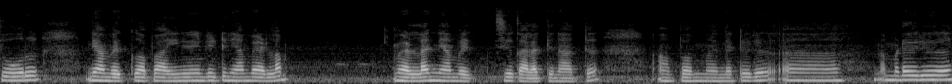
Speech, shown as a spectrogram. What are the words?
ചോറ് ഞാൻ വെക്കും. അപ്പോൾ അതിന് വേണ്ടിയിട്ട് ഞാൻ വെള്ളം വെള്ളം ഞാൻ വെച്ച് കലത്തിനകത്ത് അപ്പം എന്നിട്ടൊരു നമ്മുടെ ഒരു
